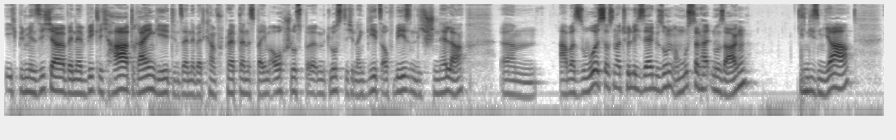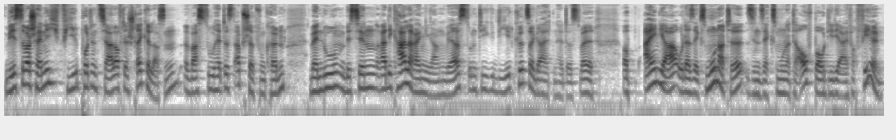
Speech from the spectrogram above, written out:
ich bin mir sicher, wenn er wirklich hart reingeht in seine Wettkampfprep, dann ist bei ihm auch Schluss bei- mit lustig und dann geht es auch wesentlich schneller. Ähm, aber so ist das natürlich sehr gesund. Man muss dann halt nur sagen, in diesem Jahr wirst du wahrscheinlich viel Potenzial auf der Strecke lassen, was du hättest abschöpfen können, wenn du ein bisschen radikaler reingegangen wärst und die Diät kürzer gehalten hättest. Weil ob ein Jahr oder sechs Monate sind sechs Monate Aufbau, die dir einfach fehlen.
